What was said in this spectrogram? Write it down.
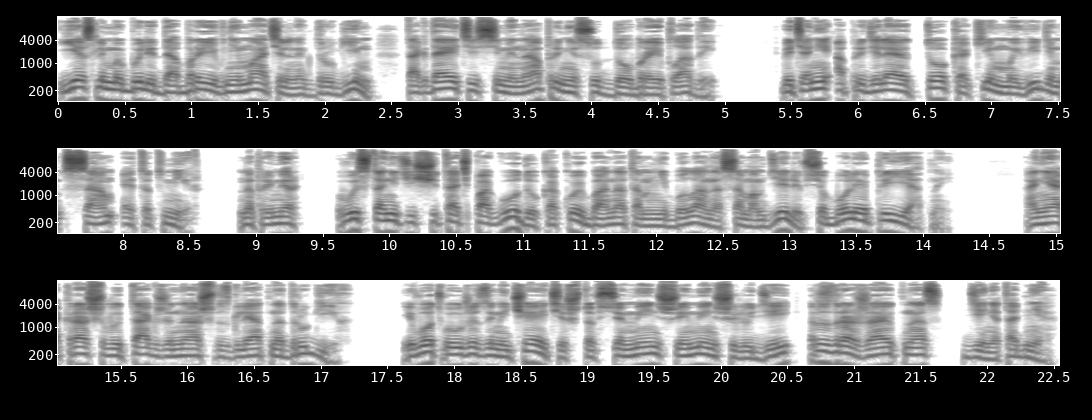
Если мы были добры и внимательны к другим, тогда эти семена принесут добрые плоды. Ведь они определяют то, каким мы видим сам этот мир. Например, вы станете считать погоду, какой бы она там ни была на самом деле, все более приятной. Они окрашивают также наш взгляд на других. И вот вы уже замечаете, что все меньше и меньше людей раздражают нас день ото дня.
